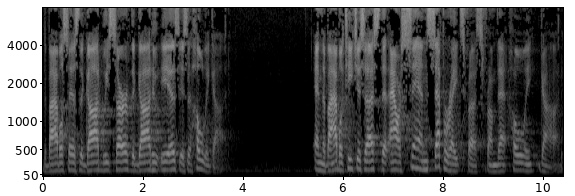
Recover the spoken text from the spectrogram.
The Bible says the God we serve, the God who is, is a holy God. And the Bible teaches us that our sin separates us from that holy God.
